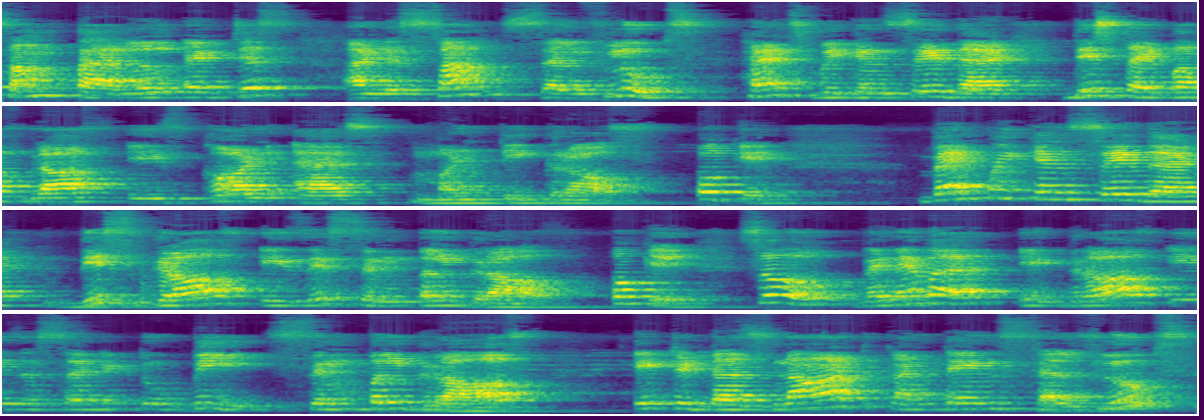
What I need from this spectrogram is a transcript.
some parallel edges and some self loops. Hence, we can say that this type of graph is called as multi-graph. Okay. When we can say that this graph is a simple graph. Okay, so whenever a graph is said to be simple graph, it does not contain self loops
